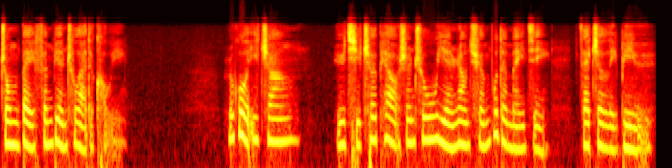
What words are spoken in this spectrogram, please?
终被分辨出来的口音。如果一张逾期车票伸出屋檐，让全部的美景在这里避雨，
